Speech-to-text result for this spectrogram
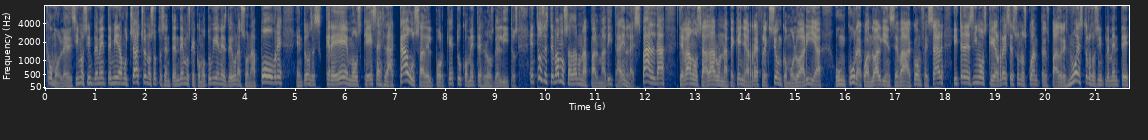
¿Cómo? Le decimos simplemente, mira muchacho, nosotros entendemos que como tú vienes de una zona pobre, entonces creemos que esa es la causa del por qué tú cometes los delitos. Entonces te vamos a dar una palmadita en la espalda, te vamos a dar una pequeña reflexión como lo haría un cura cuando alguien se va a confesar y te decimos que reces unos cuantos padres nuestros o simplemente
